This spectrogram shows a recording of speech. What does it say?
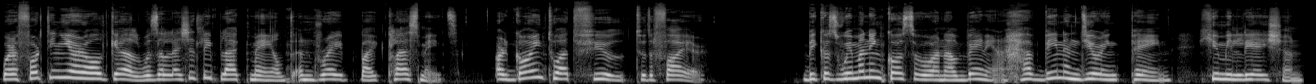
where a 14 year old girl was allegedly blackmailed and raped by classmates, are going to add fuel to the fire. Because women in Kosovo and Albania have been enduring pain, humiliation,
